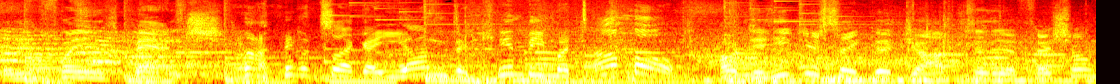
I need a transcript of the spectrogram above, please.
in the Flames bench. it looks like a young Dikembe Mutombo. Oh, did he just say good job to the official?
